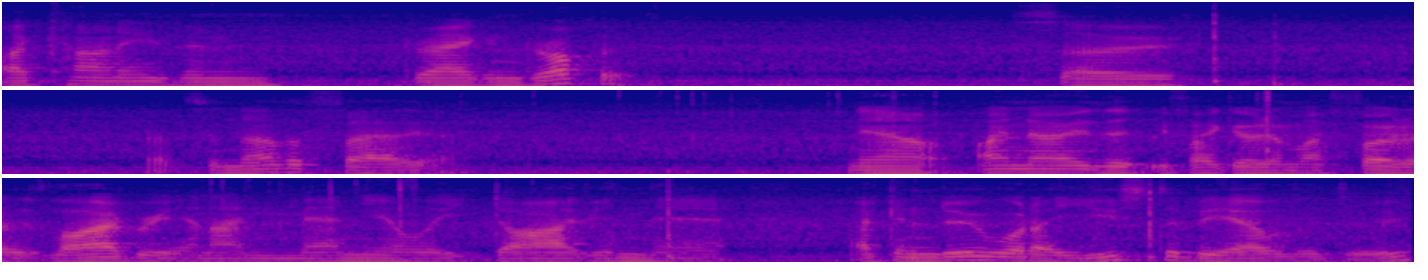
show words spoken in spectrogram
I can't even drag and drop it. So, that's another failure. Now, I know that if I go to my photos library and I manually dive in there, I can do what I used to be able to do,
